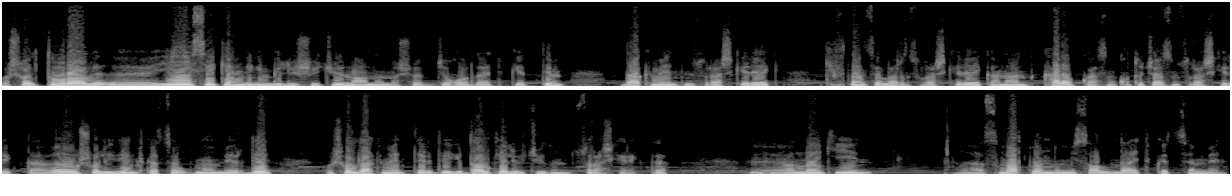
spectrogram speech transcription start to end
ошол туура ээси экендигин билиш үчүн анын ошо жогоруда айтып кеттим документин сураш керек квитанцияларын сураш керек анан коробкасын кутучасын сураш керек дагы. Ошол идентификациялык номерди ошол документтердеги дал келүүчүлүгүн сураш керек да. Э, андан кийин э, смартфондун мисалында айтып кетсем мен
